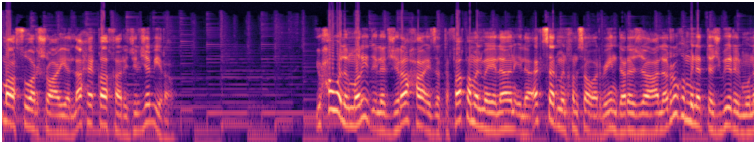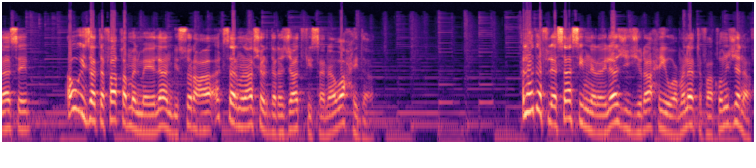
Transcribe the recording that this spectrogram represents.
مع صور شعاعية لاحقة خارج الجبيرة يحول المريض إلى الجراحة إذا تفاقم الميلان إلى أكثر من 45 درجة على الرغم من التجبير المناسب أو إذا تفاقم الميلان بسرعة أكثر من 10 درجات في سنة واحدة. الهدف الأساسي من العلاج الجراحي هو منع تفاقم الجنف،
